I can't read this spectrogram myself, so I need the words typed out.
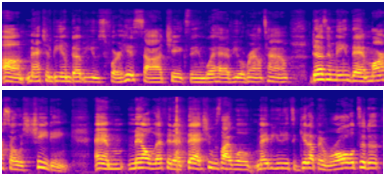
um, matching BMWs for his side chicks and what have you around town, doesn't mean that Marcel is cheating. And Mel left it at that. She was like, Well, maybe you need to get up and roll to the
